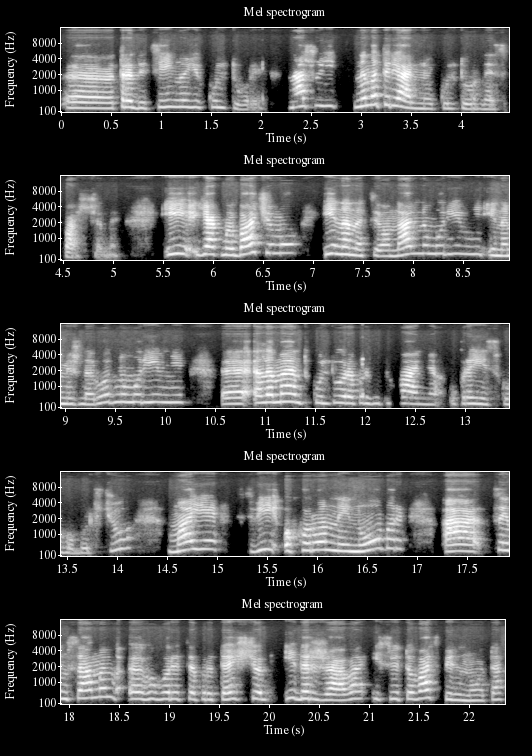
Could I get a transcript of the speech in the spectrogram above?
е, традиційної культури, нашої нематеріальної культурної спадщини. І як ми бачимо, і на національному рівні, і на міжнародному рівні е, елемент культури приготування українського борщу має свій охоронний номер, а цим самим е, говориться про те, щоб і держава, і світова спільнота,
